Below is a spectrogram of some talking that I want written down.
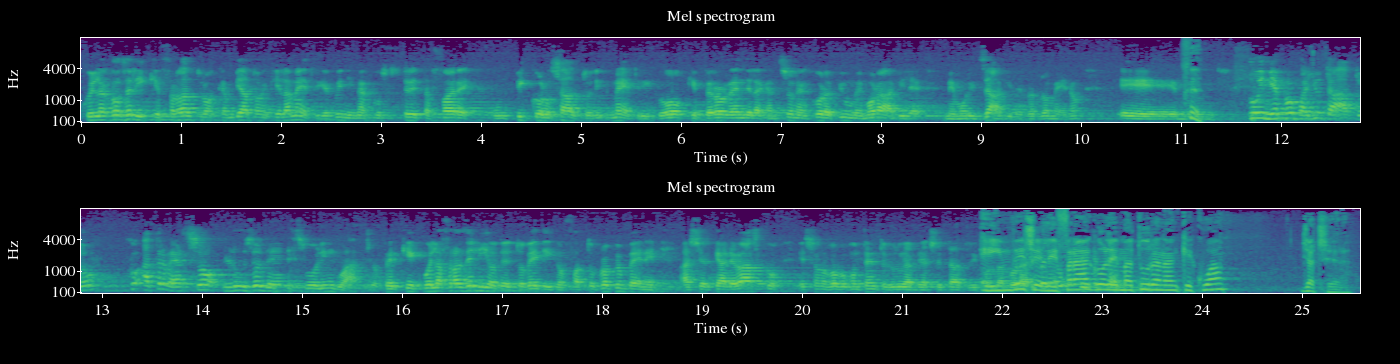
Quella cosa lì che fra l'altro ha cambiato anche la metrica, quindi mi ha costretto a fare un piccolo salto di- metrico che però rende la canzone ancora più memorabile, memorizzabile perlomeno. E, lui mi ha proprio aiutato attraverso l'uso del suo linguaggio, perché quella frase lì ho detto, vedi che ho fatto proprio bene a cercare Vasco e sono proprio contento che lui abbia accettato di E collaborare. invece Questo le fragole maturano anche qua? Già c'era.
